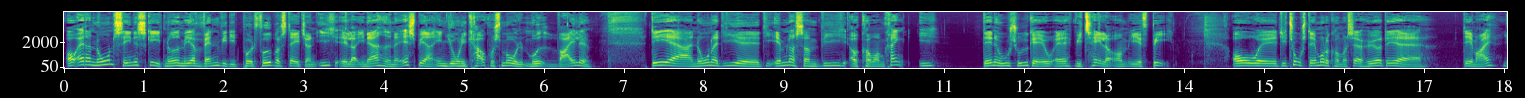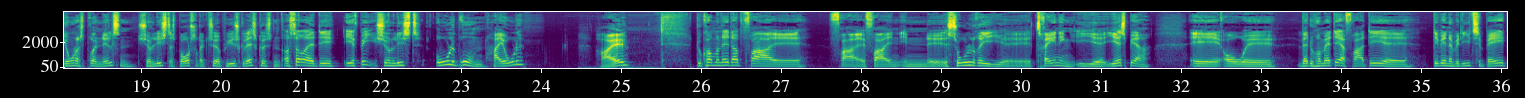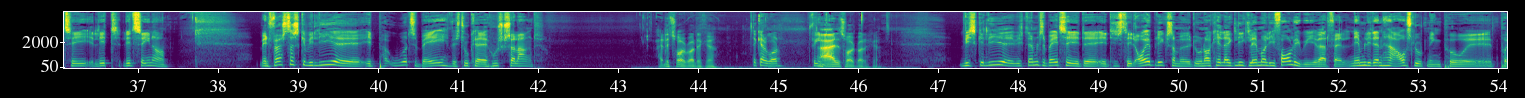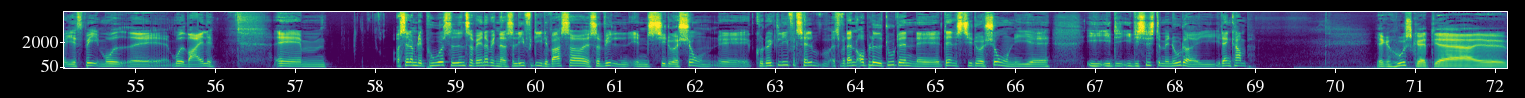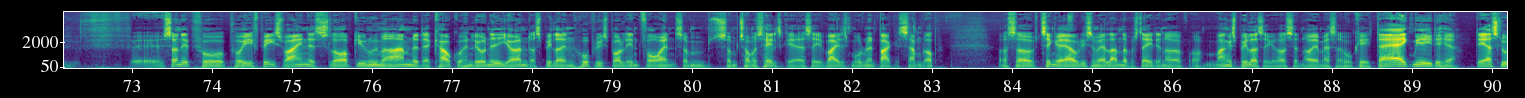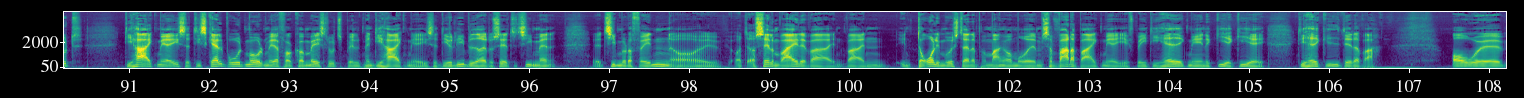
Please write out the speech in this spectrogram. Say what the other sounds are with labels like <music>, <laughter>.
Og er der nogensinde sket noget mere vanvittigt på et fodboldstadion i eller i nærheden af Esbjerg end Joni Kaukos mål mod Vejle? Det er nogle af de, øh, de emner, som vi og kommer omkring i denne uges udgave af Vi taler om EFB. Og øh, de to stemmer, du kommer til at høre, det er, det er mig, Jonas Brønd Nielsen, journalist og sportsredaktør på Jyske Vestkysten. Og så er det EFB-journalist Ole Brun. Hej Ole. Hej. Du kommer netop fra, øh, fra, fra en, en øh, solrig øh, træning i, øh, i Esbjerg, øh, og øh, hvad du har med derfra, det, øh, det vender vi lige tilbage til lidt, lidt senere. Men først så skal vi lige øh, et par uger tilbage, hvis du kan huske så langt. Ja, det tror jeg godt, jeg kan. Det kan du godt. Fint. Nej, det tror jeg godt, jeg kan. Vi skal lige øh, vi skal nemlig tilbage til et, øh, et, til et øjeblik, som øh, du nok heller ikke lige glemmer lige forløbig i hvert fald, nemlig den her afslutning på, øh, på EFB mod, øh, mod Vejle. Øhm, og selvom det er på uger siden, så vender vi den altså lige, fordi det var så, så vild en situation. Øh, kunne du ikke lige fortælle, altså hvordan oplevede du den, øh, den situation i, øh, i, i, de, i de sidste minutter i, i den kamp? Jeg kan huske, at jeg øh, øh, sådan lidt på, på EFB's vegne slår opgiven ud med armene, da Kauko han løber ned i hjørnet og spiller en håbløs bold ind foran, som, som Thomas Halske, altså Vejles målmand, bare kan samle op. Og så tænker jeg jo ligesom alle andre på stadion, og, og mange spillere sikkert også, at Nå, altså, okay, der er ikke mere i det her. Det er slut. De har ikke mere i sig. De skal bruge et mål mere for at komme med i slutspillet, men de har ikke mere i sig. De er jo lige blevet reduceret til 10, mand, øh, 10 minutter forinden, og, øh, og, og selvom Vejle var, en, var en, en dårlig modstander på mange områder, jamen, så var der bare ikke mere i FB. De havde ikke mere energi at give af. De havde givet det, der var. Og øh,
